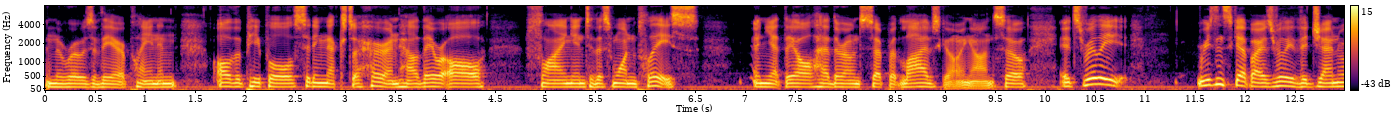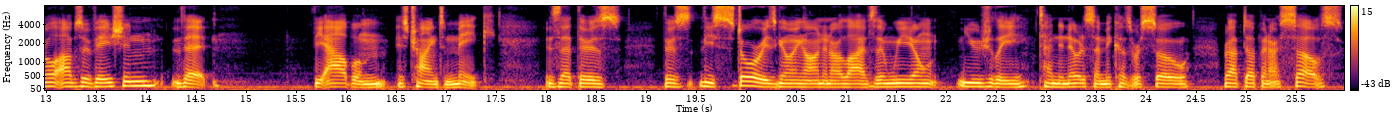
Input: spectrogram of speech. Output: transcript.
in the rows of the airplane, and all the people sitting next to her, and how they were all flying into this one place, and yet they all had their own separate lives going on. So it's really Reasons to Get By is really the general observation that the album is trying to make, is that there's there's these stories going on in our lives and we don't usually tend to notice them because we're so wrapped up in ourselves.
